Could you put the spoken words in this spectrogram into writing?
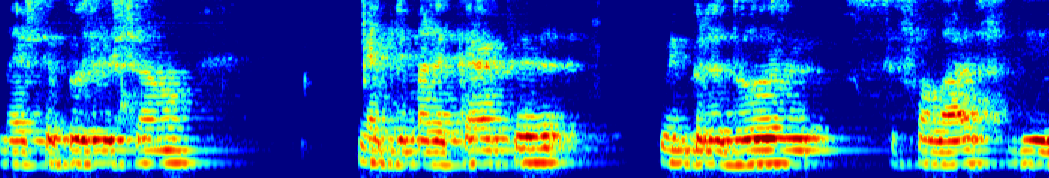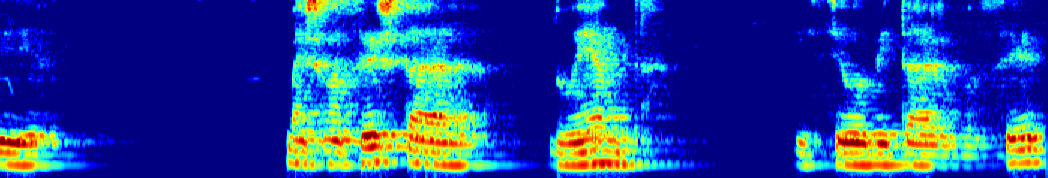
Nesta posição, a primeira carta, o Imperador, se falasse, diria: Mas se você está doente e se eu habitar você,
